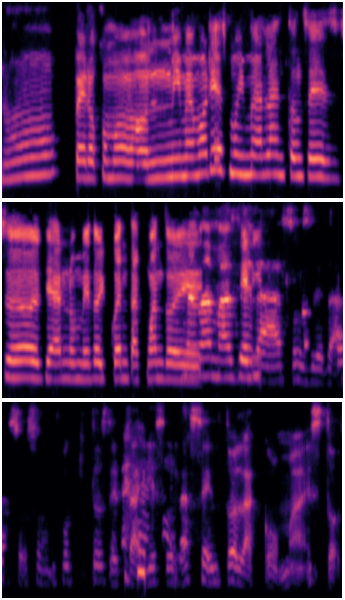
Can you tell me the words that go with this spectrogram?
no, pero como mi memoria es muy mala, entonces yo ya no me doy cuenta cuando... Nada más dedazos, dedazos, son poquitos detalles, el acento, la coma, es todo.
